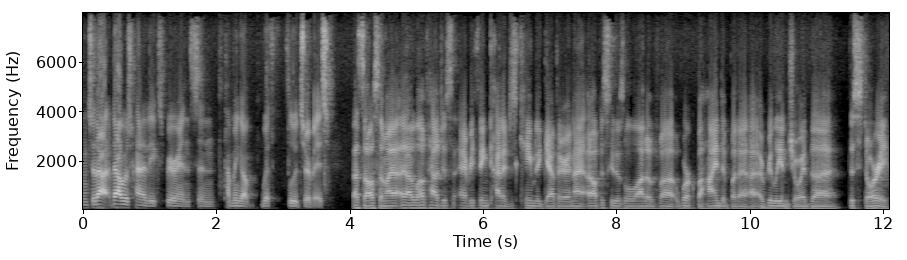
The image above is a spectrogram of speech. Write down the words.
And so that that was kind of the experience in coming up with fluid surveys. That's awesome. I, I love how just everything kind of just came together, and I obviously there's a lot of uh, work behind it, but I, I really enjoyed the the story.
